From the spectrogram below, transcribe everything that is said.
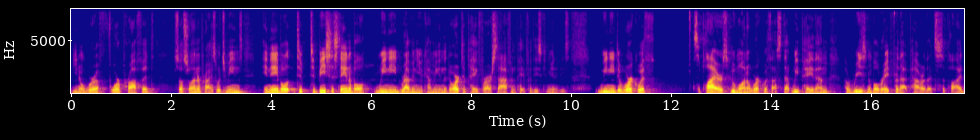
you know we're a for-profit social enterprise, which means enable to, to be sustainable, we need revenue coming in the door to pay for our staff and pay for these communities. We need to work with suppliers who want to work with us, that we pay them a reasonable rate for that power that's supplied.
